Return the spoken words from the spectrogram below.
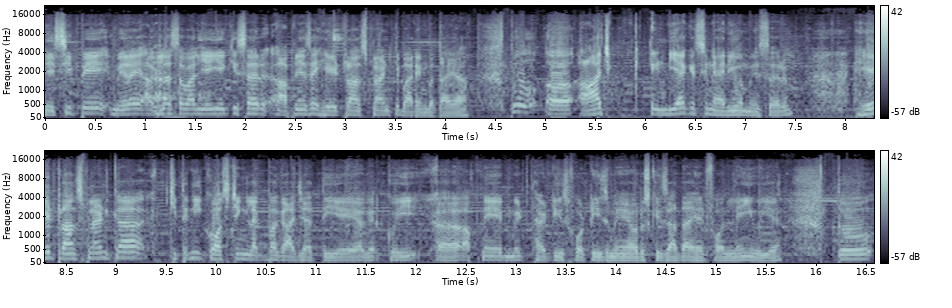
इसी पे मेरा अगला सवाल यही है कि सर आपने जैसे हेयर ट्रांसप्लांट के बारे में बताया। तो आज इंडिया के सिनेरियो में सर हेयर ट्रांसप्लांट का कितनी कॉस्टिंग लगभग आ जाती है? अगर कोई अ, अपने मिड थर्टीज़ फोर्टीज़ में और उसकी ज़्यादा हेयर फॉल नहीं हुई है तो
